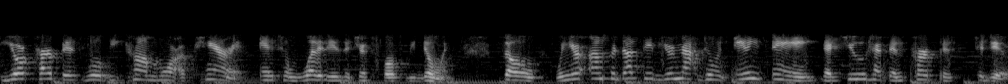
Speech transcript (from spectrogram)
your purpose will become more apparent into what it is that you're supposed to be doing. So when you're unproductive, you're not doing anything that you have been purposed to do.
